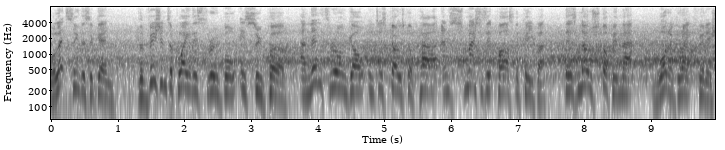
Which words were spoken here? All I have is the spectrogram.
Well, let's see this again. The vision to play this through ball is superb. And then through on goal, he just goes for power and smashes it past the keeper. There's no stopping that. What a great finish.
